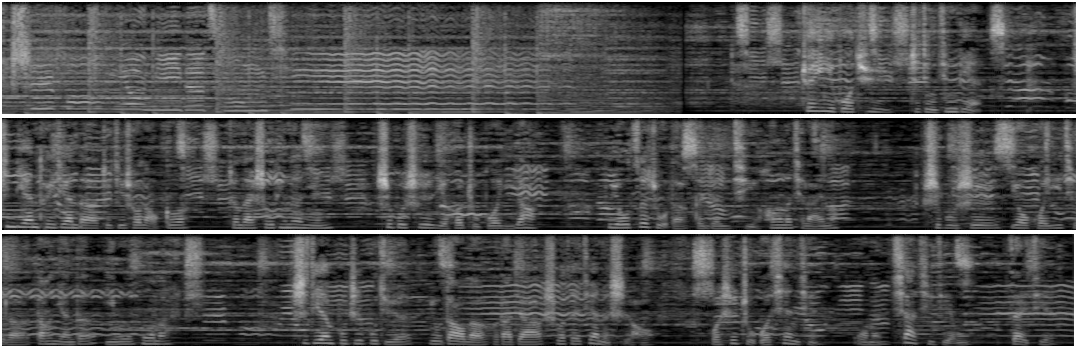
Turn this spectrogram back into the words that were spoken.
是否有你的从前？追忆过去，致敬经典。今天推荐的这几首老歌，正在收听的您，是不是也和主播一样，不由自主地跟着一起哼了起来呢？是不是又回忆起了当年的一幕幕呢？时间不知不觉又到了和大家说再见的时候，我是主播倩倩，我们下期节目再见。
